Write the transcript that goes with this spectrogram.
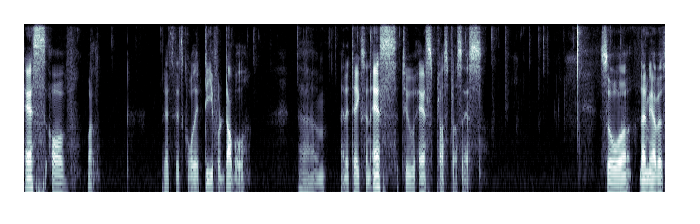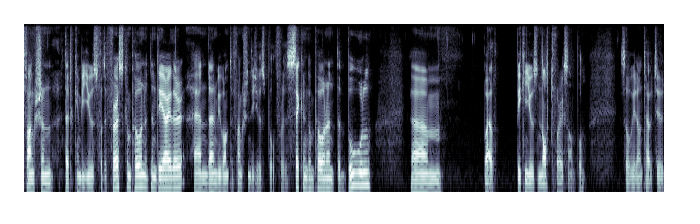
S of, well, let's let's call it D for double. Um, and it takes an S to S plus plus S. So uh, then we have a function that can be used for the first component in the either, and then we want the function to use both for the second component, the bool. Um, well, we can use not, for example. so we don't have to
